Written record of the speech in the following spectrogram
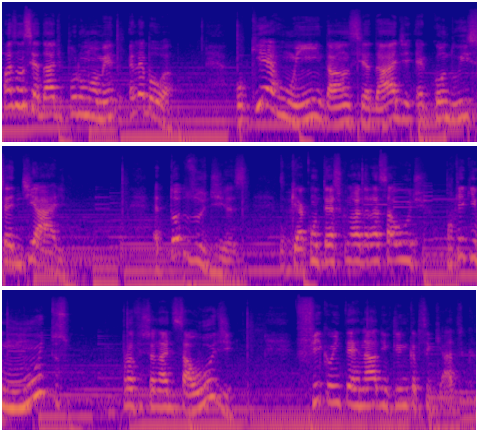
Mas a ansiedade, por um momento, ela é boa. O que é ruim da ansiedade é quando isso é diário. É todos os dias. O que acontece com nós da saúde. Por que, que muitos profissionais de saúde ficam internados em clínica psiquiátrica?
